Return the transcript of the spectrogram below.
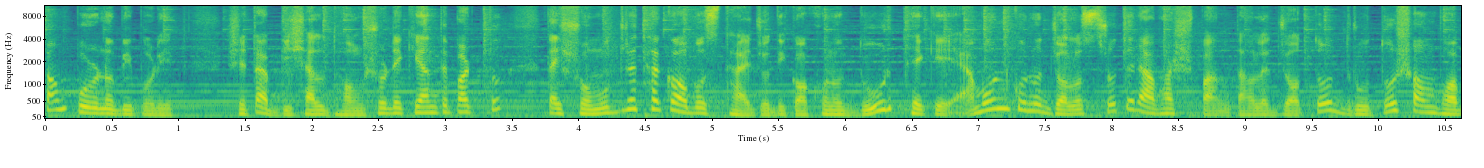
সম্পূর্ণ বিপরীত। সেটা বিশাল ধ্বংস ডেকে আনতে পারত। তাই সমুদ্রে থাকা অবস্থায় যদি কখনো দূর থেকে এমন কোনো জলস্রোতের আভাস পান, তাহলে যত দ্রুত সম্ভব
